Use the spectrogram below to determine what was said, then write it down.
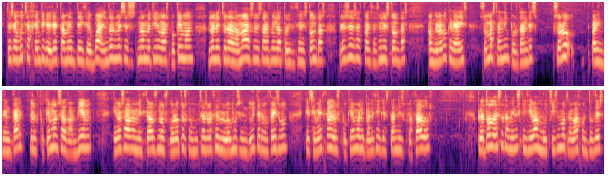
Entonces hay mucha gente que directamente dice, Buah, en dos meses no han metido más Pokémon, no han hecho nada más, solo están haciendo actualizaciones tontas. Pero esas actualizaciones tontas, aunque no lo creáis, son bastante importantes solo para intentar que los Pokémon salgan bien, que no salgan mezclados unos con otros, que muchas veces lo vemos en Twitter o en Facebook, que se mezclan los Pokémon y parecen que están disfrazados. Pero todo eso también es que lleva muchísimo trabajo, entonces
